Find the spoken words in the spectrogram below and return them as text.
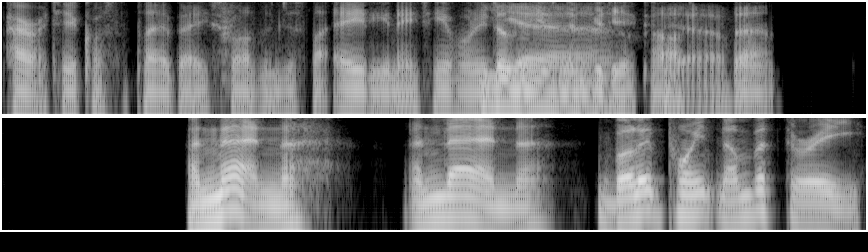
parity across the player base rather than just like alienating everyone who doesn't yeah, use an Nvidia card. Yeah. But and then and then bullet point number three,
